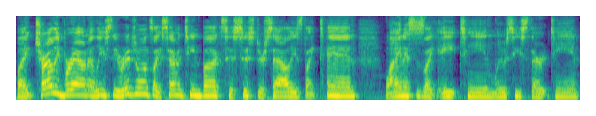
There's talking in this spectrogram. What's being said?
Like Charlie Brown, at least the original one's like 17 bucks. His sister Sally's like 10. Linus is like 18. Lucy's 13.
